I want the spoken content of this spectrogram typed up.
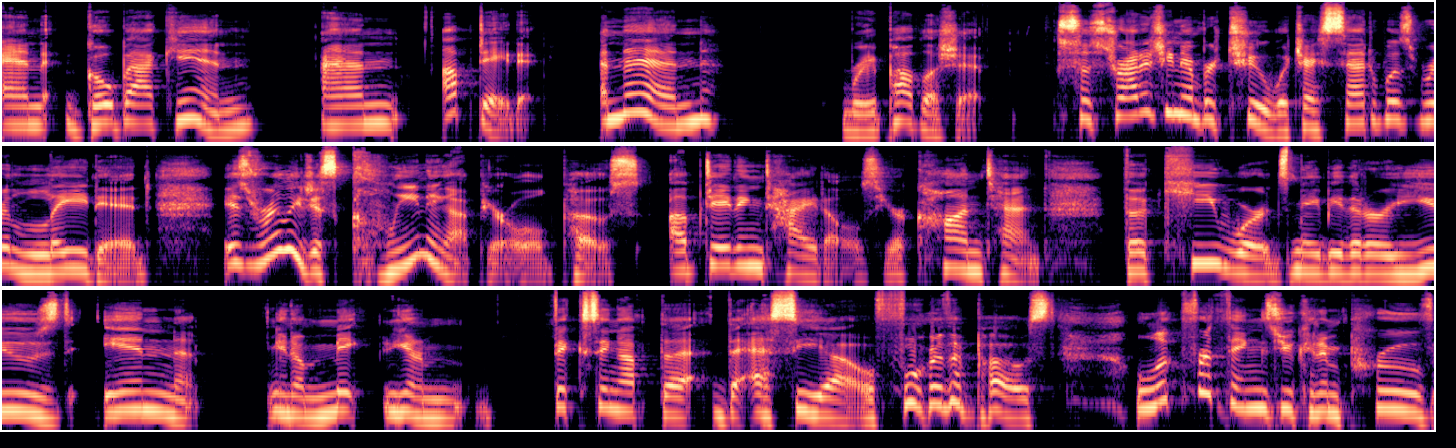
and go back in and update it and then republish it. So, strategy number two, which I said was related, is really just cleaning up your old posts, updating titles, your content, the keywords maybe that are used in, you know, make, you know, fixing up the, the SEO for the post. Look for things you can improve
